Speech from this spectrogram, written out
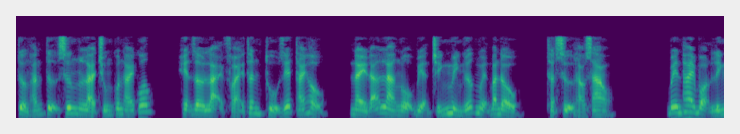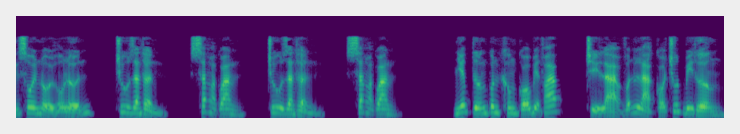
tưởng hắn tự xưng là trung quân ái quốc, hiện giờ lại phải thân thủ giết Thái Hậu, này đã là ngộ biện chính mình ước nguyện ban đầu, thật sự hảo sao. Bên hai bọn lính sôi nổi hô lớn, Chu gian thần, sát hoa quan, Chu gian thần, sát hoa quan. Nhiếp tướng quân không có biện pháp, chỉ là vẫn là có chút bi thương,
